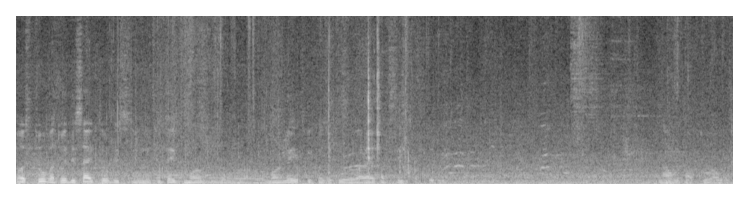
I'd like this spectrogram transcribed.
it was two, but we decided to this, uh, to take more more late because it will arrive at six. Now we have two hours.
